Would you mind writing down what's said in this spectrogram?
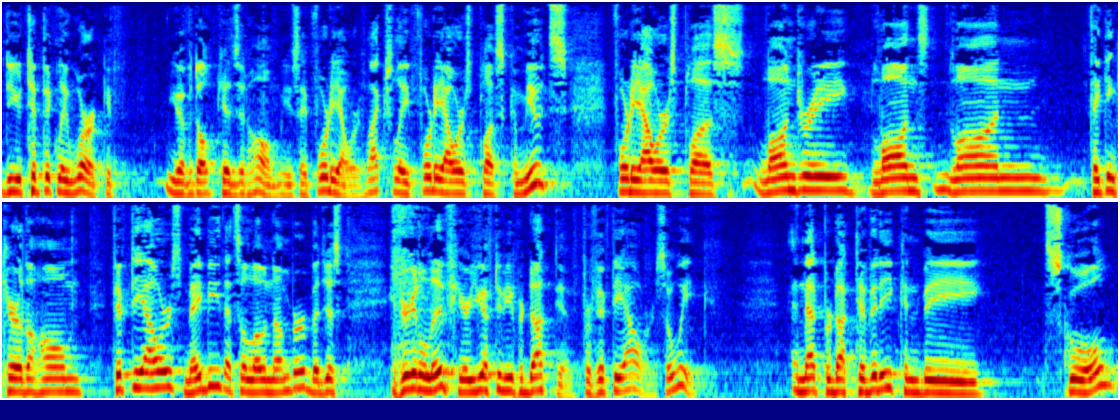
do you typically work if you have adult kids at home? You say 40 hours. Well, actually, 40 hours plus commutes, 40 hours plus laundry, lawn, lawn, taking care of the home. 50 hours, maybe that's a low number, but just if you're going to live here, you have to be productive for 50 hours a week. And that productivity can be school,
